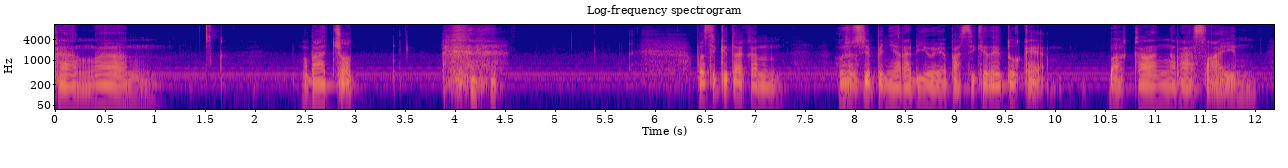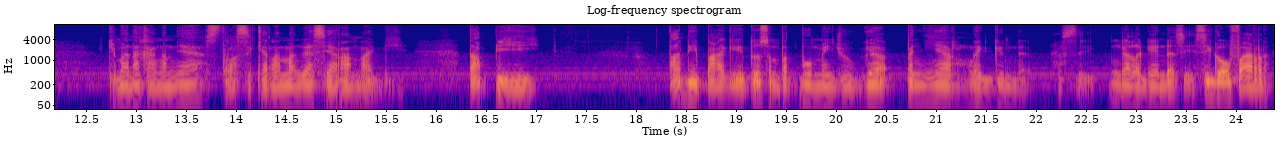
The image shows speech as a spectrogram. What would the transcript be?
kangen ngebacot. Pasti kita akan khususnya penyiar radio ya pasti kita itu kayak bakal ngerasain gimana kangennya setelah sekian lama gak siaran lagi. Tapi tadi pagi itu sempat booming juga penyiar legenda. Asik. Nggak legenda sih. Si Gofar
